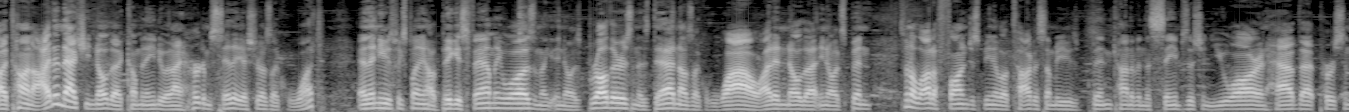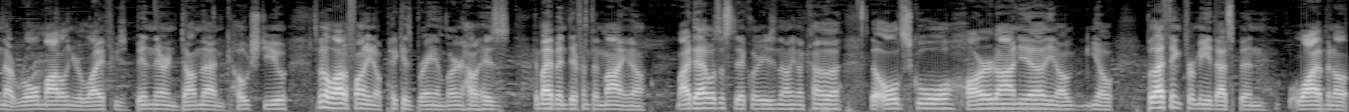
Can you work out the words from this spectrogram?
a ton. I didn't actually know that coming into it. I heard him say that yesterday. I was like, what? And then he was explaining how big his family was, and like you know his brothers and his dad, and I was like, wow, I didn't know that. You know, it's been it's been a lot of fun just being able to talk to somebody who's been kind of in the same position you are and have that person, that role model in your life who's been there and done that and coached you. It's been a lot of fun, you know, pick his brain and learn how his it might have been different than mine. You know, my dad was a stickler. He's you know, you know kind of the, the old school, hard on you. You know, you know. But I think for me, that's been why I've been uh,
